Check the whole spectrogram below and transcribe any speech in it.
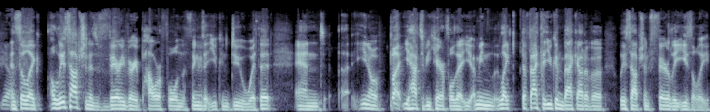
Yeah. And so like a lease option is very very powerful in the things that you can do with it. And uh, you know, but you have to be careful that you. I mean, like the fact that you can back out of a lease option fairly easily,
